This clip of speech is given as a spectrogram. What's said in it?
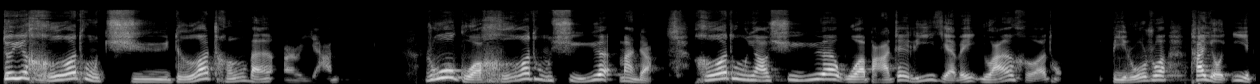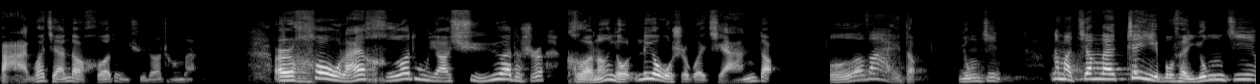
对于合同取得成本而言，如果合同续约，慢点，合同要续约，我把这理解为原合同。比如说，他有一百块钱的合同取得成本。而后来合同要续约的时，可能有六十块钱的额外的佣金。那么将来这一部分佣金，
